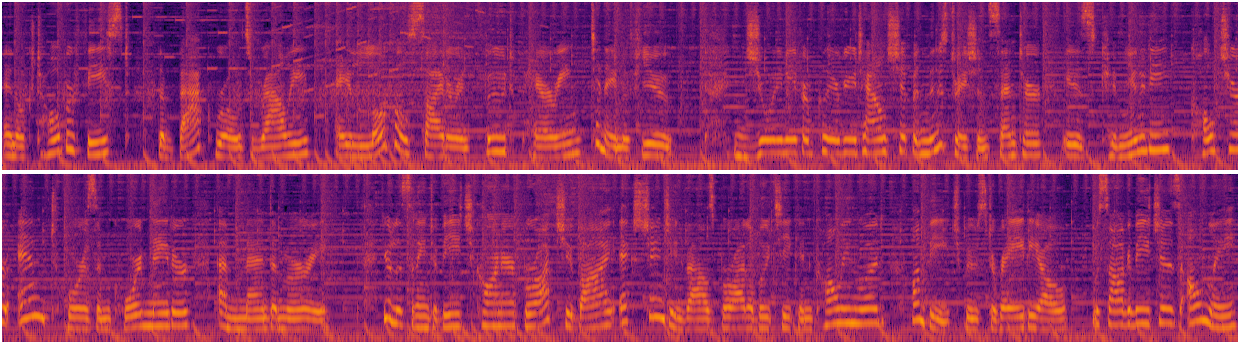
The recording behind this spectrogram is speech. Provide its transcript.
an OktoberFEAST, the Backroads Rally, a local cider and food pairing, to name a few. Joining me from Clearview Township Administration Center is Community, Culture, and Tourism Coordinator Amanda Murray. You're listening to Beach Corner, brought to you by Exchanging Vows Bridal Boutique in Collingwood on Beach Booster Radio. Wasaga Beach's only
